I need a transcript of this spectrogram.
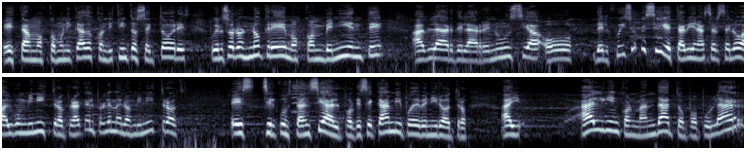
Estamos comunicados con distintos sectores, porque nosotros no creemos conveniente hablar de la renuncia o del juicio, que sí está bien hacérselo a algún ministro, pero acá el problema de los ministros es circunstancial, porque se cambia y puede venir otro. Hay alguien con mandato popular,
